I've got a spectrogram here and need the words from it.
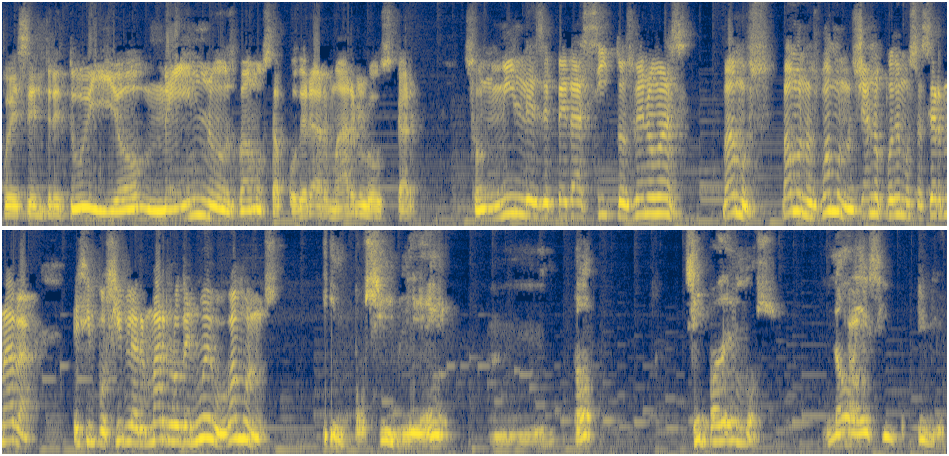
Pues entre tú y yo, menos vamos a poder armarlo, Oscar. Son miles de pedacitos, ve nomás. Vamos, vámonos, vámonos, ya no podemos hacer nada. Es imposible armarlo de nuevo, vámonos. Imposible, ¿eh? Mm, No, sí podemos. No es imposible.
